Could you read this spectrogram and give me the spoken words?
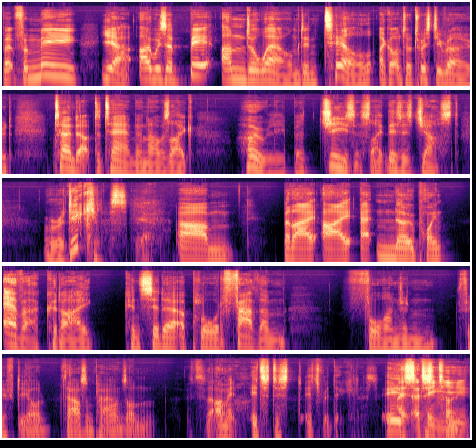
But for me, yeah, I was a bit underwhelmed until I got onto a twisty road, turned it up to 10, and I was like, holy but Jesus, like this is just ridiculous. Yeah. Um, but I, I, at no point ever could I consider, applaud, fathom 450 odd thousand pounds on. I mean, it's just, it's ridiculous. I, It's I just think you,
